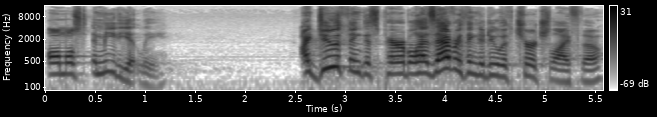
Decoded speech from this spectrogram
almost immediately. I do think this parable has everything to do with church life, though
